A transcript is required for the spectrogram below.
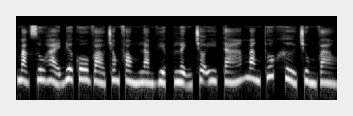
Mặc dù Hải đưa cô vào trong phòng làm việc lệnh cho y tá mang thuốc khử trùng vào.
